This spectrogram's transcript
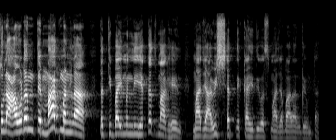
तुला आवडन ते माग म्हणला तर ती बाई म्हणली एकच मागेल माझ्या आयुष्यातले काही दिवस माझ्या बाळाला देऊन टाक.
